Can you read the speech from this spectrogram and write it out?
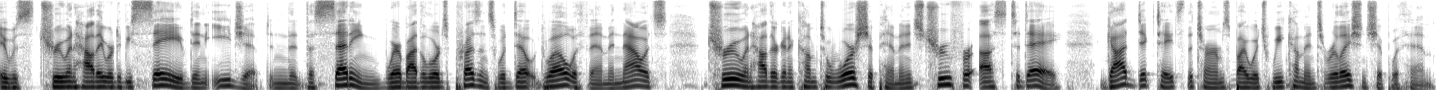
It was true in how they were to be saved in Egypt and the, the setting whereby the Lord's presence would de- dwell with them. And now it's true in how they're going to come to worship Him. And it's true for us today. God dictates the terms by which we come into relationship with Him.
